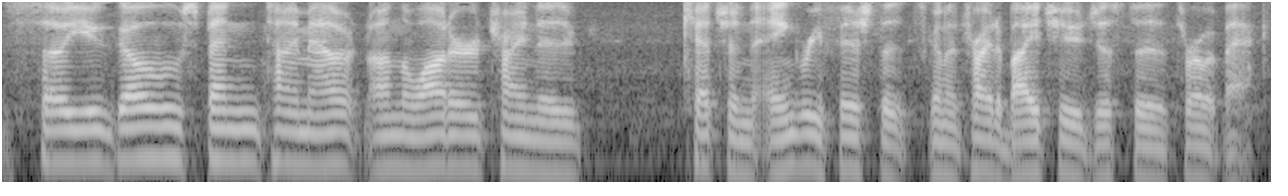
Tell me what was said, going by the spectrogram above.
So you go spend time out on the water trying to catch an angry fish that's going to try to bite you just to throw it back.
